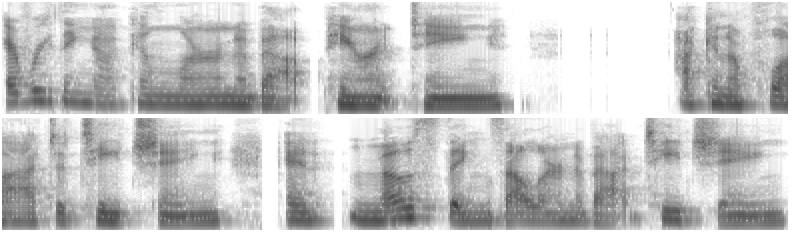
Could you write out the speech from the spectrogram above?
everything I can learn about parenting I can apply to teaching. And most things I learn about teaching,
